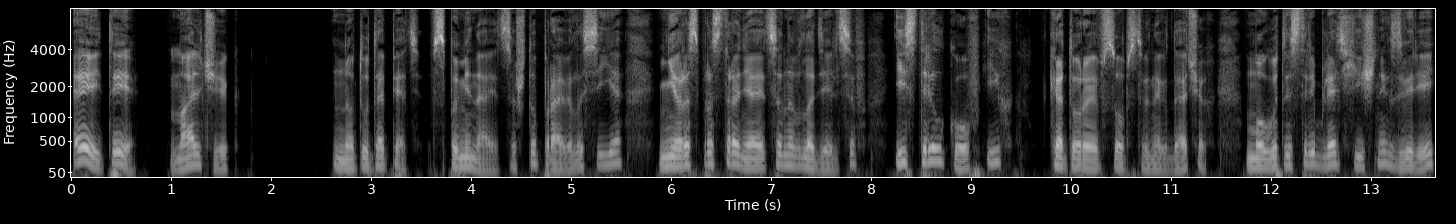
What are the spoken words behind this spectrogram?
«Эй, ты, мальчик!» Но тут опять вспоминается, что правило сие не распространяется на владельцев и стрелков их, которые в собственных дачах могут истреблять хищных зверей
